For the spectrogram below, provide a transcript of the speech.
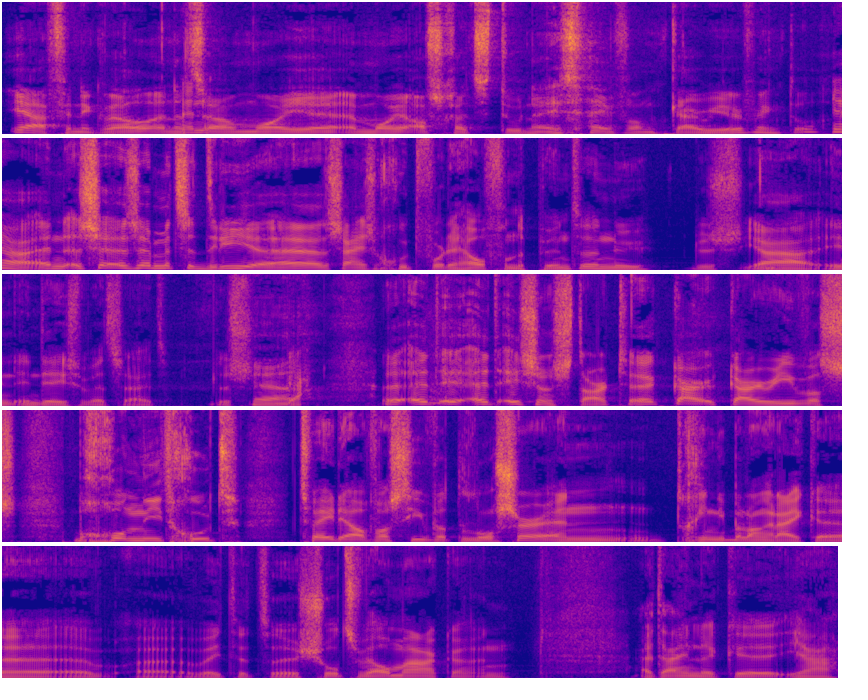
Ja, vind ik wel. En het En- zou een mooie, een mooie zijn van Kyrie Irving, toch? Ja, en ze, ze, met z'n drieën hè, zijn ze goed voor de helft van de punten nu. Dus ja, in, in deze wedstrijd. Dus Ja. ja, Eh, het, het is een start. Hè. Ky- Kyrie was, begon niet goed. Tweede helft was hij wat losser. En toen ging hij belangrijke eh, weet het, shots wel maken. En uiteindelijk ja,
